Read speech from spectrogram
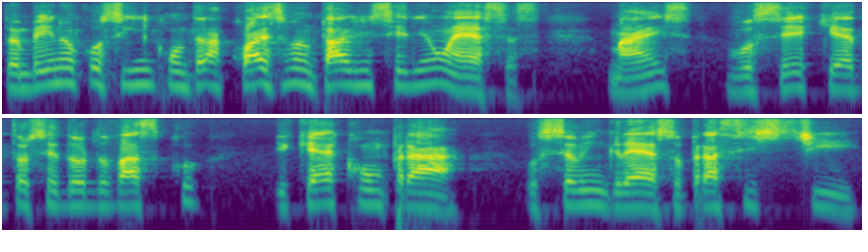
Também não consegui encontrar quais vantagens seriam essas. Mas você que é torcedor do Vasco e quer comprar o seu ingresso para assistir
